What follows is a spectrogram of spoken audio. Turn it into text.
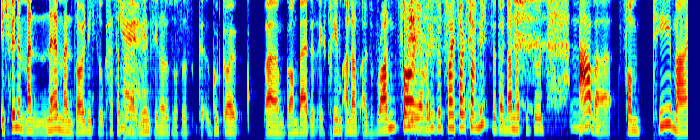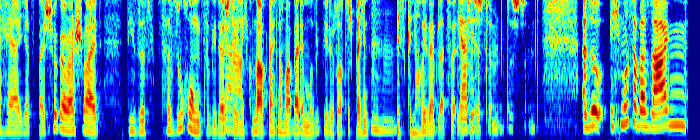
Ich finde, man, ne, man soll nicht so krasse Parallelen ja. ziehen oder so. Es ist Good Girl ähm, Gone Bad ist extrem anders als Run. Sorry, aber diese zwei Songs haben nichts miteinander zu tun. Mhm. Aber vom Thema her jetzt bei Sugar Rush Ride, dieses Versuchungen zu widerstehen, Ja. Mhm. ich komme da auch gleich nochmal bei dem Musikvideo drauf zu sprechen, ist genau wie bei Platz für Ja, das stimmt, das stimmt. Also ich muss aber sagen,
